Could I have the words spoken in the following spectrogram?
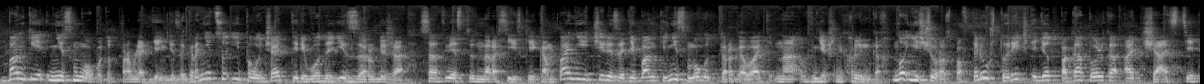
Банки не смогут отправлять деньги за границу и получать переводы из-за рубежа. Соответственно, российские компании через эти банки не смогут торговать на внешних рынках. Но еще раз повторю, что речь идет пока только о части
